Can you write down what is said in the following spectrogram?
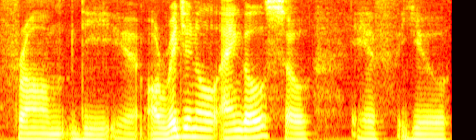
from the uh, original angles. So if you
